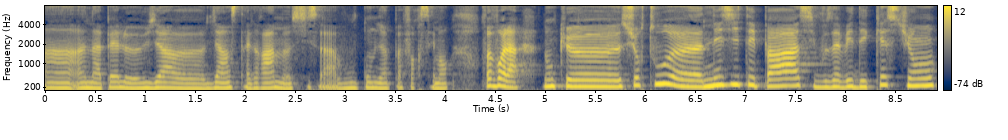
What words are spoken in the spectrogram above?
euh, un, appel via, euh, via Instagram si ça vous convient pas forcément. Enfin voilà. Donc surtout, n'hésitez pas si vous avez des questions.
